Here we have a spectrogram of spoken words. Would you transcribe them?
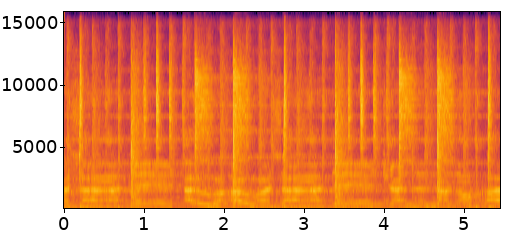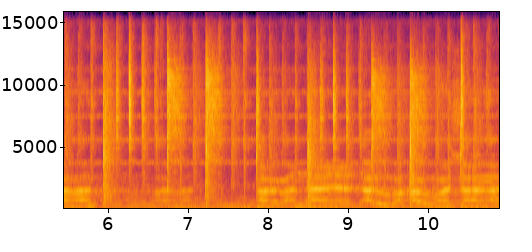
وسادي أو أو سادي شنن أغنى أو أو سادي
